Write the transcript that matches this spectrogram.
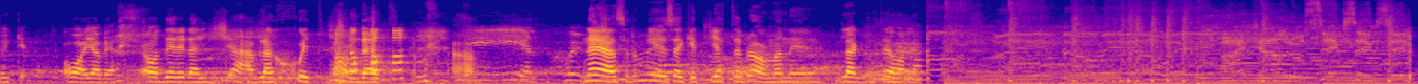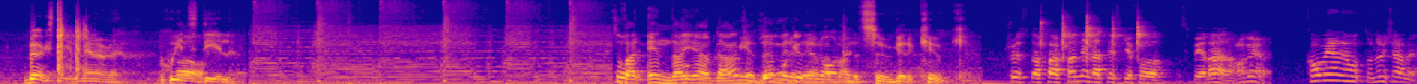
Vilket? Ja, jag vet. Ja, det är det där jävla skitbandet. Ja. Det är helt sjukt. Nej, alltså de är ju säkert jättebra om man är lagd åt det hållet. Bögstil menar du? Skitstil. Varenda jävla medlem i det där jävla bandet suger kuk. Schysst av farsan din att vi skulle få spela här då. Kom igen nu Otto, nu kör vi.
